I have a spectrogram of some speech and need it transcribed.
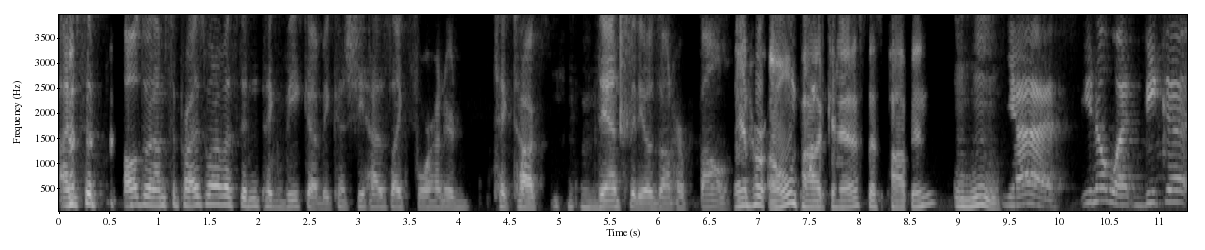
I'm su- Aldwin. I'm surprised one of us didn't pick Vika because she has like 400 TikTok dance videos on her phone. And her own podcast that's popping. hmm Yes. You know what? Vika,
